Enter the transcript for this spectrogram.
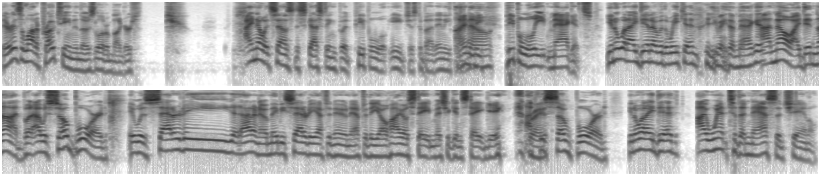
there is a lot of protein in those little buggers. I know it sounds disgusting, but people will eat just about anything. I know. people will eat maggots. You know what I did over the weekend? You ate a maggot? I know I did not, but I was so bored. It was Saturday, I don't know, maybe Saturday afternoon after the Ohio State Michigan State game. I Right. was so bored. You know what I did? I went to the NASA channel.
